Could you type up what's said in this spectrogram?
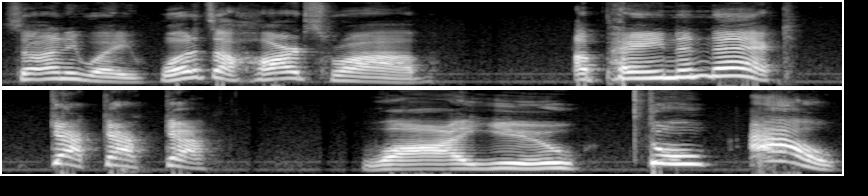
So, anyway, what is a heart throb? A pain in the neck. Gah, gah, gah. Why you don't. Ow!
